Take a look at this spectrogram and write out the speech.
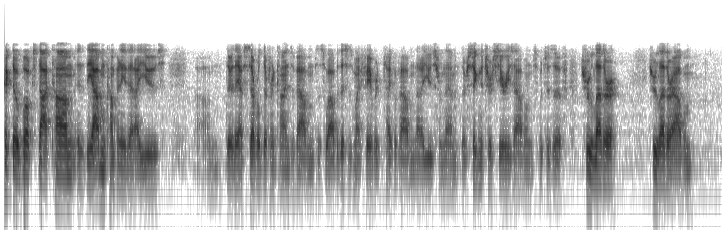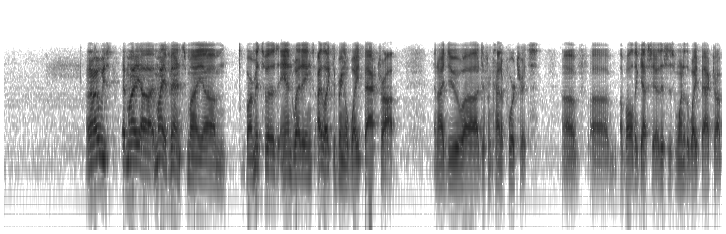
Pictobooks.com is the album company that I use. Um, there they have several different kinds of albums as well, but this is my favorite type of album that I use from them. Their signature series albums, which is a true leather, true leather album. And I always at my uh, at my events, my um, bar mitzvahs and weddings, I like to bring a white backdrop, and I do uh, different kind of portraits of uh, of all the guests there. This is one of the white backdrop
